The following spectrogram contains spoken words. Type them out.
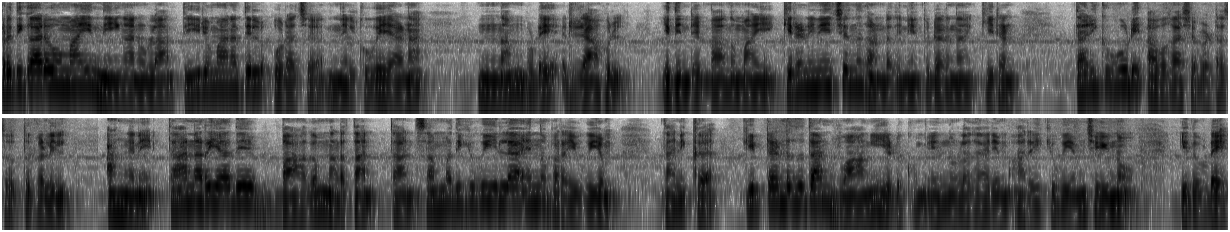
പ്രതികാരവുമായി നീങ്ങാനുള്ള തീരുമാനത്തിൽ ഉറച്ച് നിൽക്കുകയാണ് നമ്മുടെ രാഹുൽ. ഇതിന്റെ ഭാഗമായി കിരണിനെ ചെന്ന് കണ്ടതിനെ തുടർന്ന് കിരൺ തനിക്കുകൂടി അവകാശപ്പെട്ട സ്വത്തുക്കളിൽ അങ്ങനെ താൻ അറിയാതെ ഭാഗം നടത്താൻ താൻ സമ്മതിക്കുകയില്ല എന്ന് പറയുകയും തനിക്ക് കിട്ടേണ്ടത് താൻ വാങ്ങിയെടുക്കും എന്നുള്ള കാര്യം അറിയിക്കുകയും ചെയ്യുന്നു. ഇതോടെ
